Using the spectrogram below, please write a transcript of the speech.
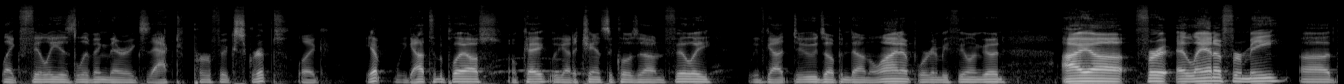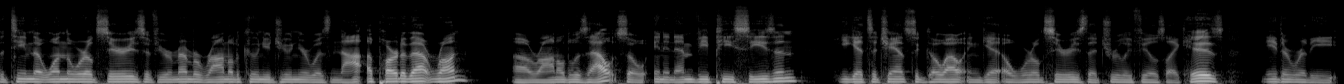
Like Philly is living their exact perfect script. Like, yep, we got to the playoffs. Okay, we got a chance to close it out in Philly. We've got dudes up and down the lineup. We're gonna be feeling good. I uh for Atlanta for me, uh the team that won the World Series, if you remember Ronald Acuna Jr. was not a part of that run. Uh Ronald was out, so in an MVP season, he gets a chance to go out and get a World Series that truly feels like his. Neither were the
